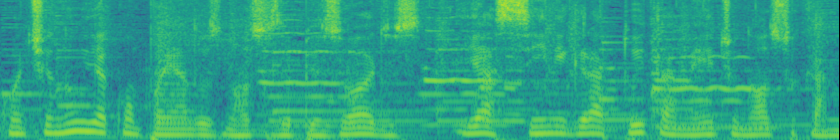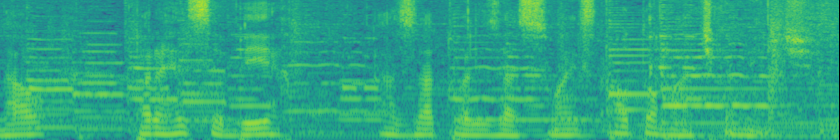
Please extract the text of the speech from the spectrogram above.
Continue acompanhando os nossos episódios e assine gratuitamente o nosso canal para receber as atualizações automaticamente.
